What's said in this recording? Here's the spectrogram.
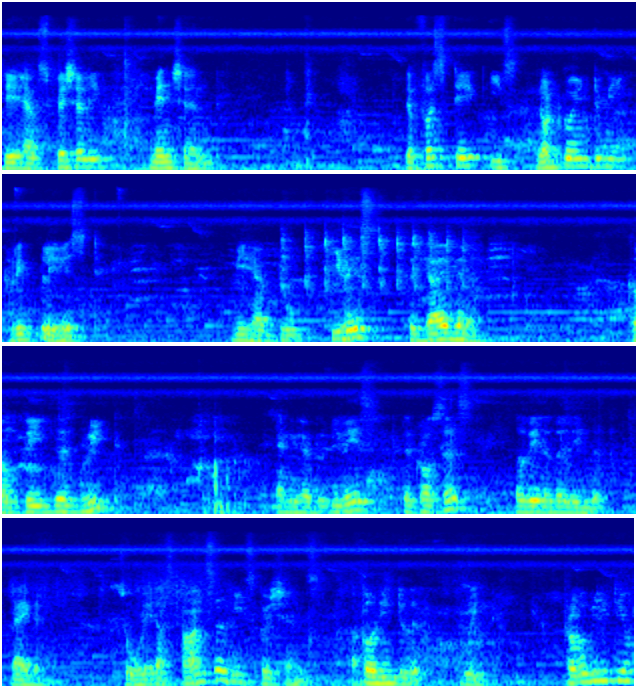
they have specially mentioned the first take is not going to be replaced, we have to erase the diagonal, complete the grid, and you have to erase the crosses available in the diagonal. So let us answer these questions according to the grid. Probability of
